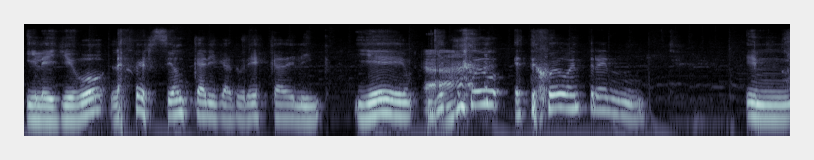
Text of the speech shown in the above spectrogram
y les llegó la versión caricaturesca de Link. Y, eh, y Ah. este, juego, este juego entra en, en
